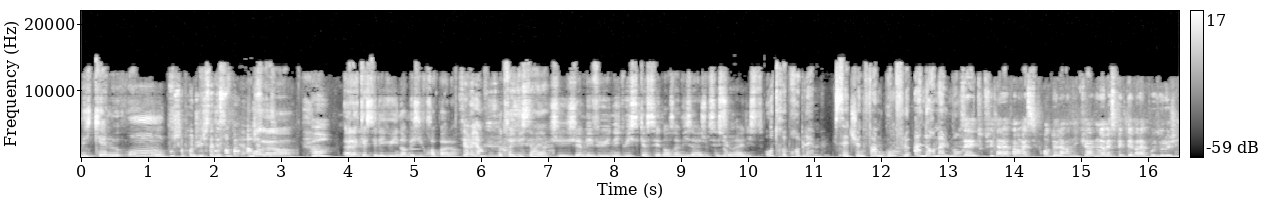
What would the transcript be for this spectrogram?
Mais quelle honte Pousse ce produit, ça descend pas? Un Oh là là Oh, Elle a cassé l'aiguille. Non, mais j'y crois pas là. c'est rien. Votre avis, c'est rien? J'ai jamais vu une aiguille se casser dans un visage. C'est surréaliste. Autre problème, cette jeune femme gonfle anormalement. Vous allez tout de suite à la pharmacie prendre de l'arnica. Ne respectez pas la posologie.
